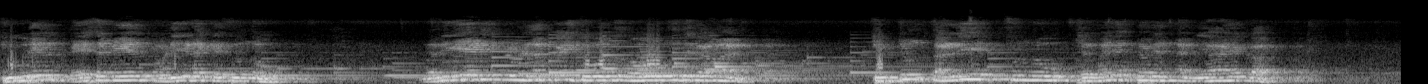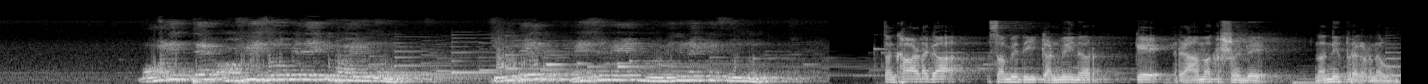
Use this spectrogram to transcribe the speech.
ചൂരിൽ മേശമേൽ ഒടിയിടക്കെത്തുന്നു. നെറികേടിനുള്ള കൈ തോന്നു നോവുന്നത് കാണാൻ ചുറ്റും തള്ളിയെത്തുന്നു ക്ഷമയത്തൊരൻ അന്യായക്കാർ മോണിറ്റർ ഓഫീസ് റൂമിലേക്ക് പായുന്നു. സംഘാടക സമിതി കൺവീനർ കെ രാമകൃഷ്ണന്റെ നന്ദി പ്രകടനവും.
